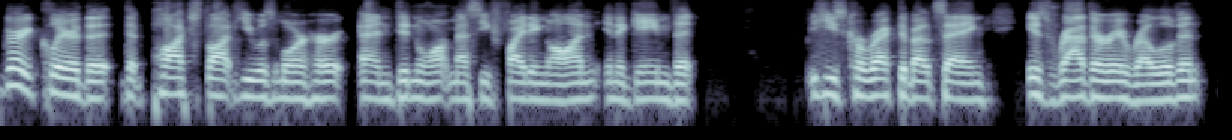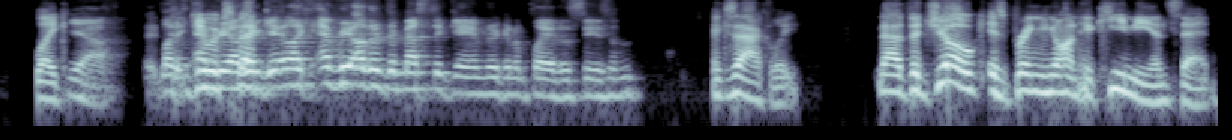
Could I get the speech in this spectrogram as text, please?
very clear that that Poch thought he was more hurt and didn't want Messi fighting on in a game that he's correct about saying is rather irrelevant. Like Yeah, uh, like you every other game, like every other domestic game they're going to play this season. exactly. Now the joke is bringing on Hakimi instead.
